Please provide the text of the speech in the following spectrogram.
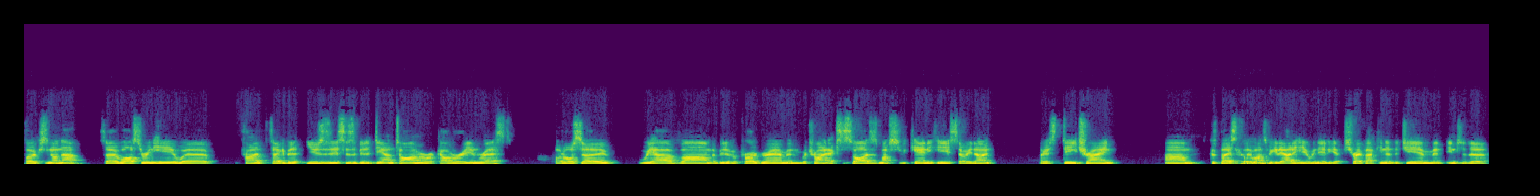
focusing on that. So whilst we're in here, we're trying to take a bit, use this as a bit of downtime and recovery and rest. But also, we have um, a bit of a program and we're trying to exercise as much as we can in here so we don't, I guess, detrain. Because um, basically, once we get out of here, we need to get straight back into the gym and into the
